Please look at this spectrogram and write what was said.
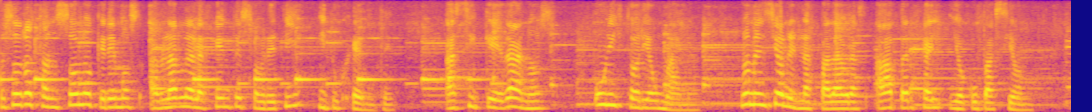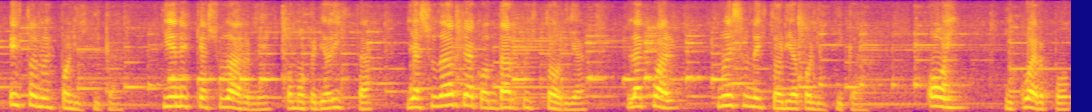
Nosotros tan solo queremos hablarle a la gente sobre ti y tu gente. Así que danos una historia humana. No menciones las palabras apartheid y ocupación. Esto no es política. Tienes que ayudarme como periodista y ayudarte a contar tu historia, la cual no es una historia política. Hoy, mi cuerpo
